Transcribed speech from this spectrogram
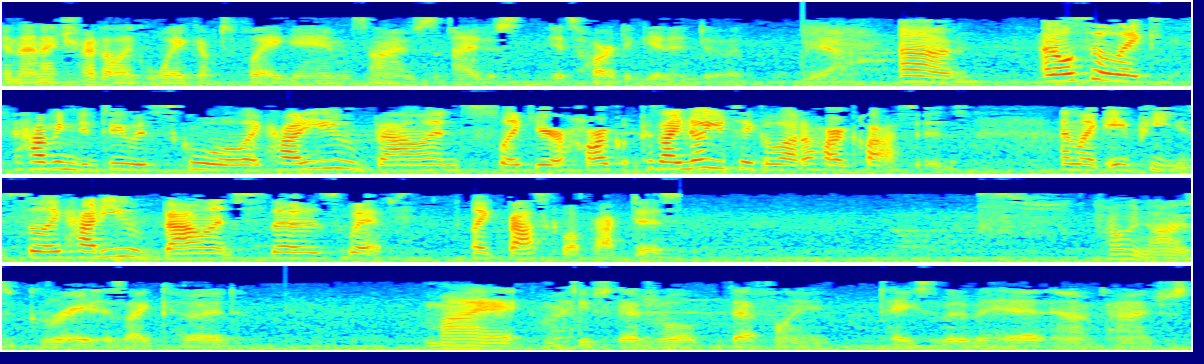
and then I try to like wake up to play a game. And sometimes I just it's hard to get into it. Yeah. Um, and also like having to do with school, like how do you balance like your hard? Because I know you take a lot of hard classes and like APs. So like how do you balance those with like basketball practice? Probably not as great as I could. My my sleep schedule definitely takes a bit of a hit, and I'm kind of just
